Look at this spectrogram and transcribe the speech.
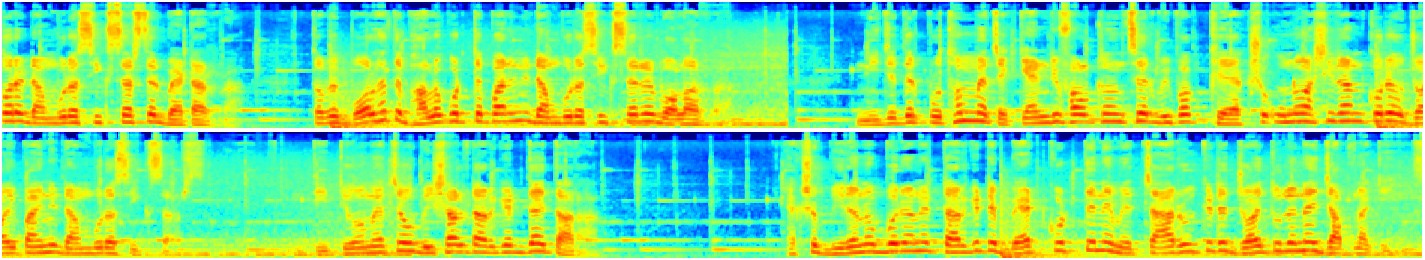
করে ডাম্বুরা সিক্সার্সের ব্যাটাররা, তবে বল হাতে ভালো করতে পারেনি ডাম্বুরা সিক্সারের বলাররা। নিজেদের প্রথম ম্যাচে ক্যান্ডি ফলকন্সের বিপক্ষে একশো উনআশি রান করেও জয় পায়নি ডাম্বুরা সিক্সার্স। দ্বিতীয় ম্যাচেও বিশাল টার্গেট দেয় তারা। একশো বিরানব্বই রানের টার্গেটে ব্যাট করতে নেমে চার উইকেটে জয় তুলে নেয় জাপনা কিংস।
